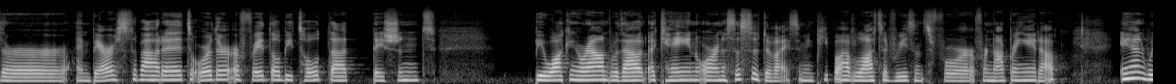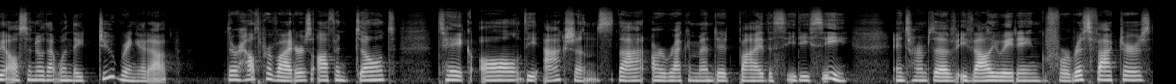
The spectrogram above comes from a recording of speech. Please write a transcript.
they're embarrassed about it, or they're afraid they'll be told that they shouldn't be walking around without a cane or an assistive device. I mean, people have lots of reasons for, for not bringing it up. And we also know that when they do bring it up, their health providers often don't take all the actions that are recommended by the CDC in terms of evaluating for risk factors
